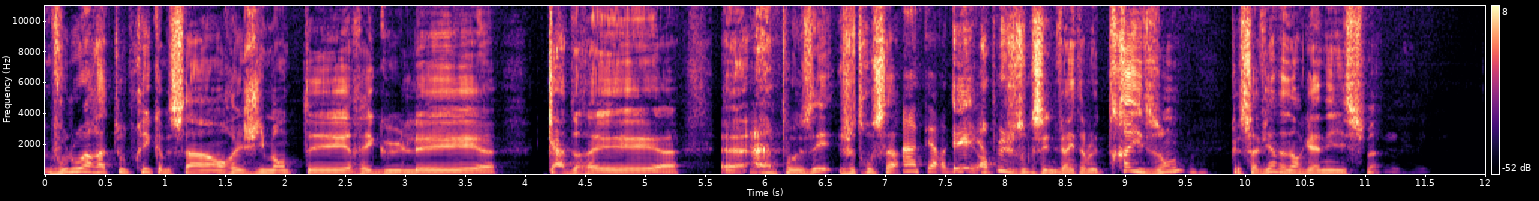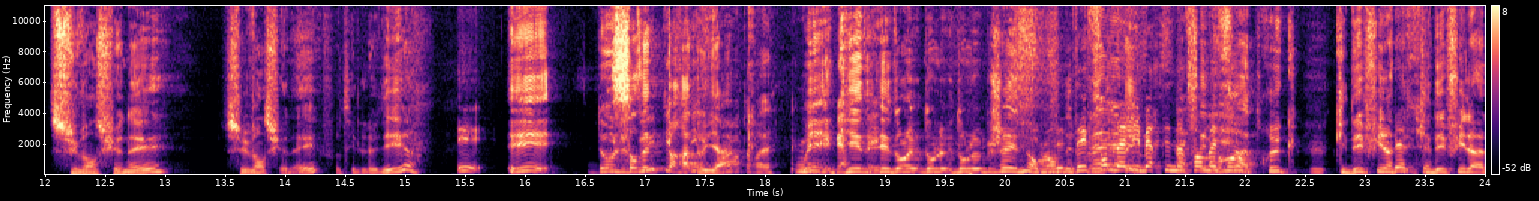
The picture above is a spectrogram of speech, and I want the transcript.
vouloir à tout prix comme ça enrégimenter, réguler, cadrer, imposer, je trouve ça... Interdire. Et en plus, je trouve que c'est une véritable trahison mhm. que ça vient d'un organisme subventionné, subventionné, faut-il le dire, et, et sans être paranoïaque, oui, qui est, dont, l'objet énormément de défendre la liberté d'information. C'est vraiment un truc qui défie, la, qui défie la,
